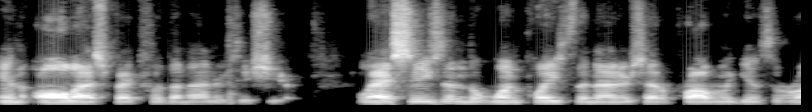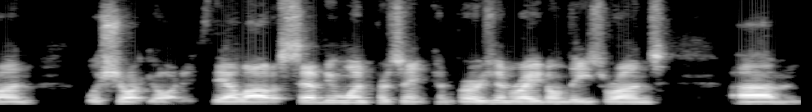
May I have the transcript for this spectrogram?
in all aspects for the Niners this year. Last season, the one place the Niners had a problem against the run was short yardage. They allowed a 71% conversion rate on these runs, um,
